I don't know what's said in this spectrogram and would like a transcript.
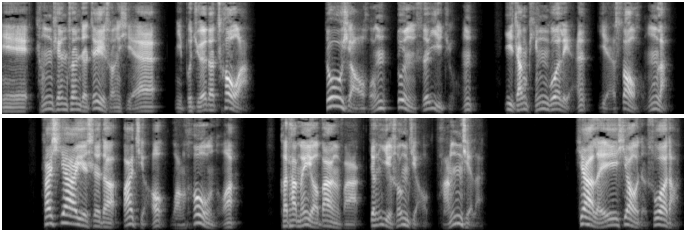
你成天穿着这双鞋，你不觉得臭啊？周小红顿时一窘，一张苹果脸也臊红了。他下意识地把脚往后挪，可他没有办法将一双脚藏起来。夏雷笑着说道：“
